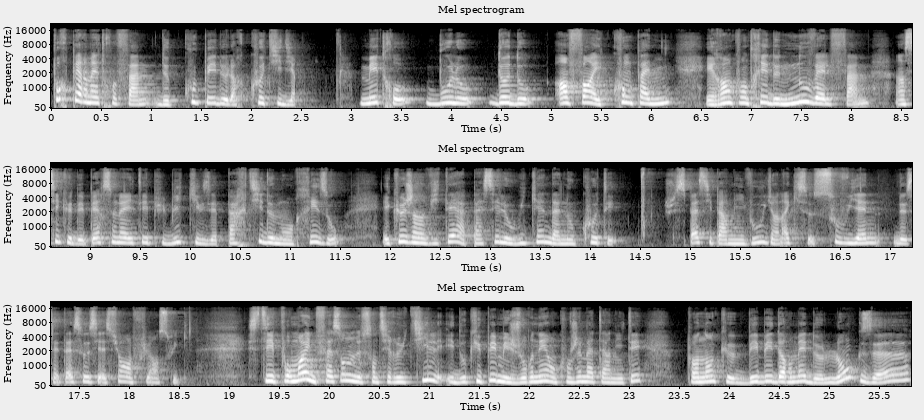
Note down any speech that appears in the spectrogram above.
pour permettre aux femmes de couper de leur quotidien. Métro, boulot, dodo, enfants et compagnie, et rencontrer de nouvelles femmes ainsi que des personnalités publiques qui faisaient partie de mon réseau et que j'invitais à passer le week-end à nos côtés je ne sais pas si parmi vous, il y en a qui se souviennent de cette association Influence Week. C'était pour moi une façon de me sentir utile et d'occuper mes journées en congé maternité pendant que bébé dormait de longues heures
